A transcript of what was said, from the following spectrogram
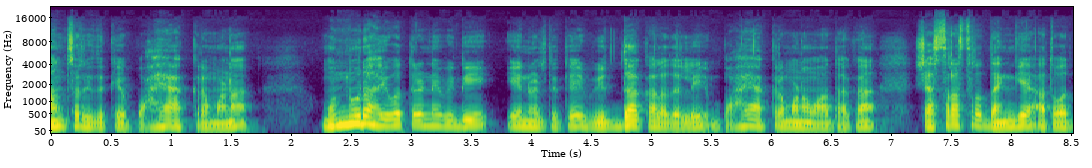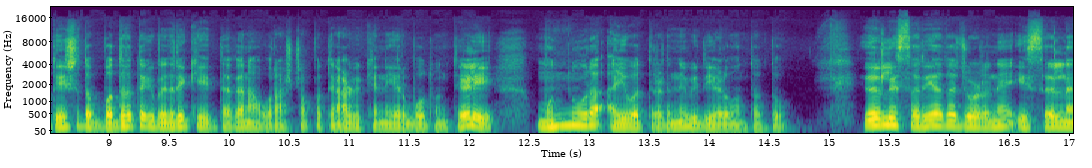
ಆನ್ಸರ್ ಇದಕ್ಕೆ ಬಾಹ್ಯ ಆಕ್ರಮಣ ಮುನ್ನೂರ ಐವತ್ತೆರಡನೇ ವಿಧಿ ಏನು ಹೇಳ್ತೈತೆ? ಯುದ್ಧ ಕಾಲದಲ್ಲಿ ಬಾಹ್ಯ ಆಕ್ರಮಣವಾದಾಗ ಶಸ್ತ್ರಾಸ್ತ್ರ ದಂಗೆ ಅಥವಾ ದೇಶದ ಭದ್ರತೆಗೆ ಬೆದರಿಕೆ ಇದ್ದಾಗ ನಾವು ರಾಷ್ಟ್ರಪತಿ ಆಳ್ವಿಕೆಯನ್ನು ಇರ್ಬೋದು ಅಂತೇಳಿ ಮುನ್ನೂರ ಐವತ್ತೆರಡನೇ ವಿಧಿ ಹೇಳುವಂಥದ್ದು. ಇದರಲ್ಲಿ ಸರಿಯಾದ ಜೋಡಣೆ ಇಸ್ರೇಲ್ನ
